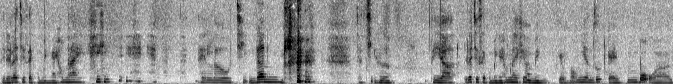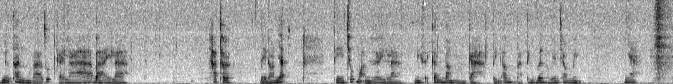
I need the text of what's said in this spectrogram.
Thì đấy là chia sẻ của mình ngày hôm nay. Hello chị ngân. Chào chị hường. Thì uh, đấy là chia sẻ của mình ngày hôm nay khi mà mình kiểu ngẫu nhiên rút cái bộ uh, nữ thần và rút cái lá bài là Hatter về đón nhận. Thì chúc mọi người là mình sẽ cân bằng cả tính âm và tính dương ở bên trong mình. Nha.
